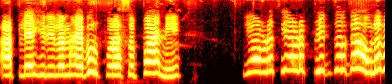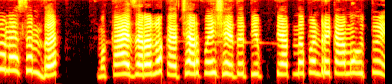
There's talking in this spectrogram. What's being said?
आपल्या हिरीला नाही भरपूर असं पाणी. एवढंच एवढं पीक जर गावलं का नाही समजा मग काय जरा लोक चार पैसे येतात ती त्यातनं पण रिकामं होतोय.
